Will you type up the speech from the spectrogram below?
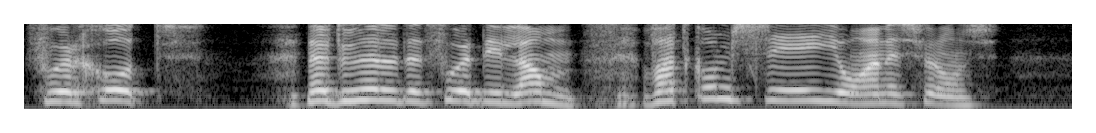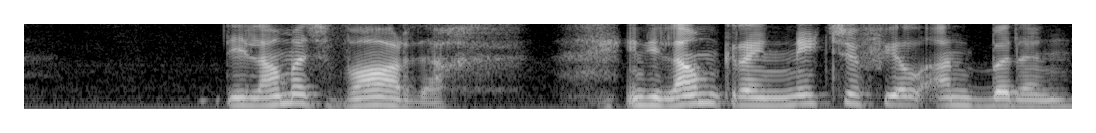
voor God. Nou doen hulle dit voor die lam. Wat kom sê Johannes vir ons? Die lam is waardig. En die lam kry net soveel aanbidding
